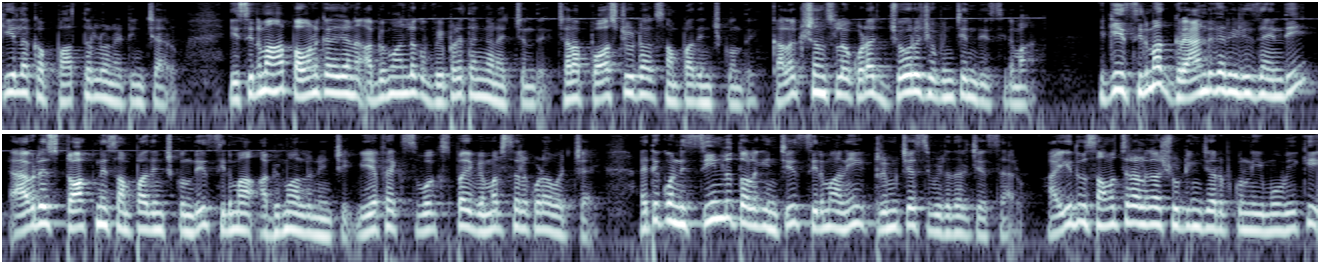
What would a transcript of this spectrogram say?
కీలక పాత్రలో నటించారు. ఈ సినిమా పవన్ కళ్యాణ్ అభిమానులకు విపరీతంగా నచ్చింది. చాలా పాజిటివ్ టాక్ సంపాదించుకుంది. కలెక్షన్స్లో కూడా జోరు చూపించింది ఈ సినిమా. ఇక ఈ సినిమా గ్రాండ్గా రిలీజ్ అయింది. యావరేజ్ టాక్ని సంపాదించుకుంది సినిమా అభిమానుల నుంచి. విఎఫ్ఎక్స్ వర్క్స్పై విమర్శలు కూడా వచ్చాయి. అయితే కొన్ని సీన్లు తొలగించి సినిమాని ట్రిమ్ చేసి విడుదల చేశారు. ఐదు సంవత్సరాలుగా షూటింగ్ జరుపుకున్న ఈ మూవీకి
